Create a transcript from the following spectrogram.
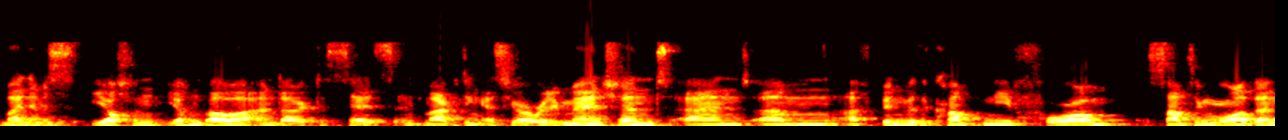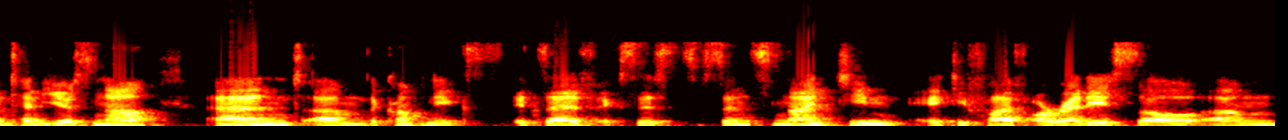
my name is Jochen Jochen Bauer. I'm director of sales and marketing, as you already mentioned, and um, I've been with the company for something more than ten years now. And um, the company ex- itself exists since 1985 already. So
